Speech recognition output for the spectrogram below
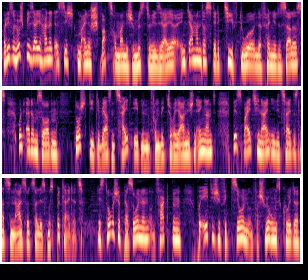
Bei dieser Hörspielserie handelt es sich um eine schwarzromantische Mystery-Serie, in der man das Detektivduo Nathaniel DeSalles und Adam Sorden durch die diversen Zeitebenen vom viktorianischen England bis weit hinein in die Zeit des Nationalsozialismus begleitet. Historische Personen und Fakten, poetische Fiktionen und Verschwörungskulte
